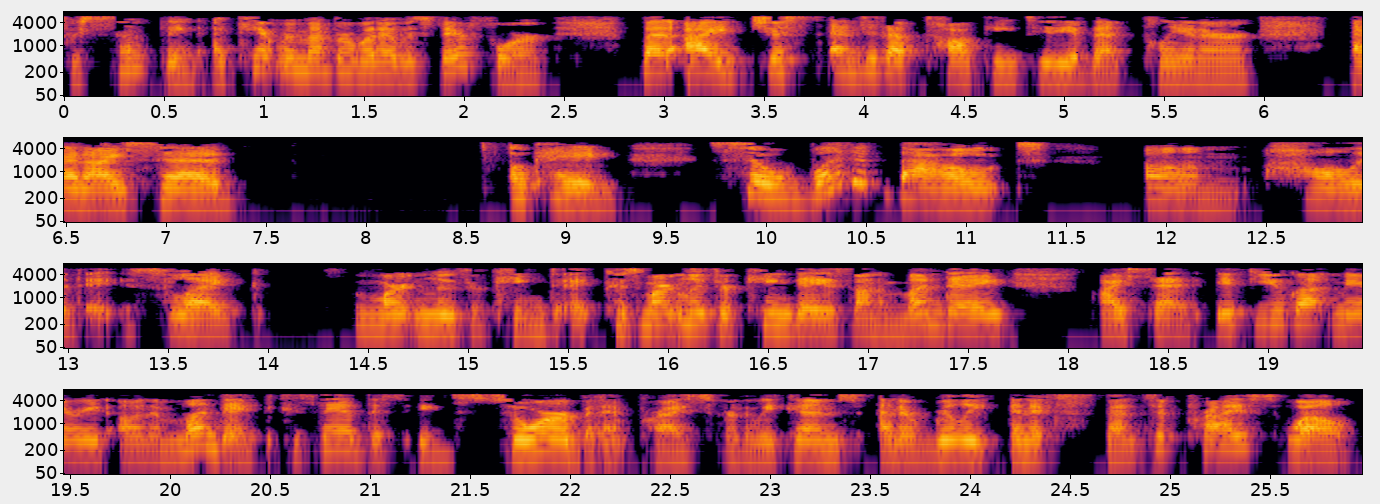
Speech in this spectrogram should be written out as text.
for something. I can't remember what I was there for, but I just ended up talking to the event planner and I said, okay, so what about, um, holidays like Martin Luther King Day because Martin Luther King Day is on a Monday. I said, if you got married on a Monday, because they had this exorbitant price for the weekends and a really inexpensive price, well,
